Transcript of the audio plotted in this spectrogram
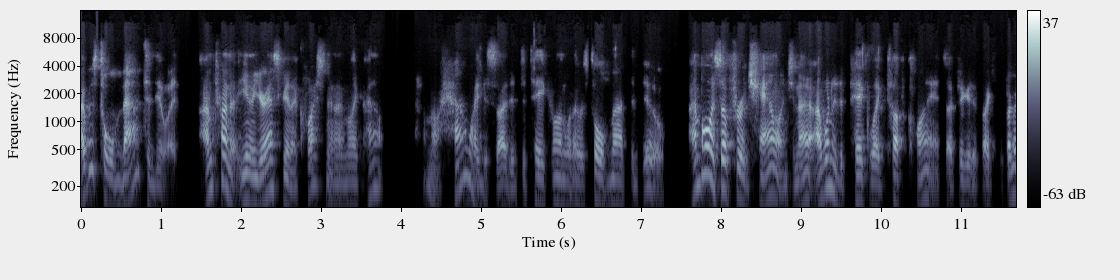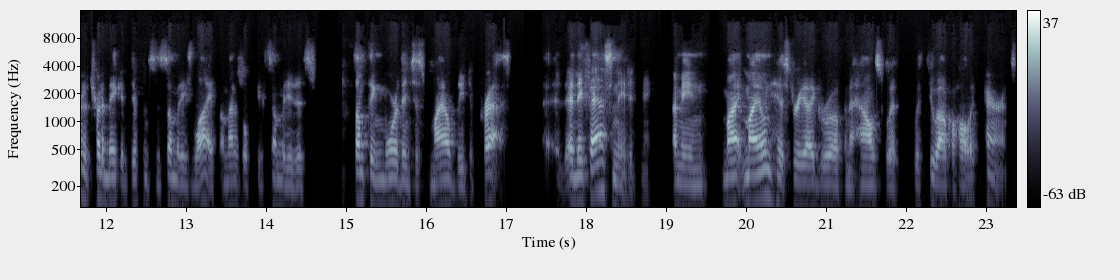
I was told not to do it. I'm trying to, you know, you're asking me that question, and I'm like, I don't, I don't know how I decided to take on what I was told not to do. I'm always up for a challenge, and I, I wanted to pick like tough clients. I figured if I if I'm going to try to make a difference in somebody's life, I might as well pick somebody that's something more than just mildly depressed. And they fascinated me. I mean, my my own history. I grew up in a house with with two alcoholic parents,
